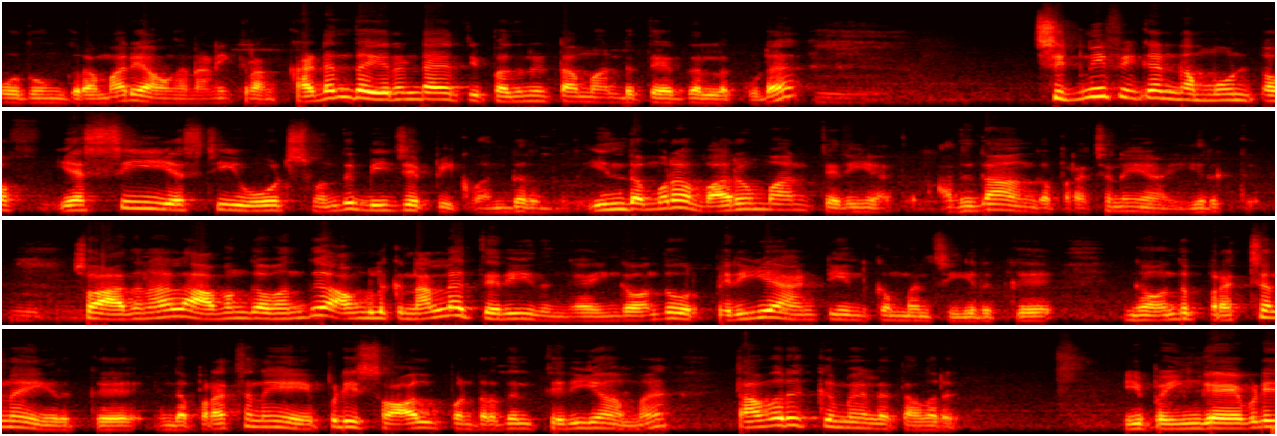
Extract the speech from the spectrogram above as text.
போதுங்கிற மாதிரி அவங்க நினைக்கிறாங்க. கடந்த இரண்டாயிரத்தி பதினெட்டாம் ஆண்டு தேர்தலில் கூட significant amount of SC ST votes வந்து பிஜேபிக்கு வந்திருந்தது. இந்த முறை வருமான்னு தெரியாது. அதுதான் அங்கே பிரச்சனையா இருக்கு. ஸோ அதனால அவங்க வந்து அவங்களுக்கு நல்லா தெரியுதுங்க. இங்க வந்து ஒரு பெரிய ஆன்டி இன்கம்பன்சி இருக்கு. இங்க வந்து பிரச்சனை இருக்கு. இந்த பிரச்சனையை எப்படி சால்வ் பண்றதுன்னு தெரியாம தவறுக்கு மேல தவறு. இப்போ இங்க எப்படி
